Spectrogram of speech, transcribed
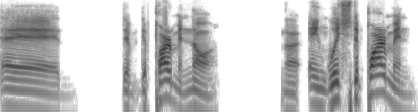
eh, de- department, no, no, en which department,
